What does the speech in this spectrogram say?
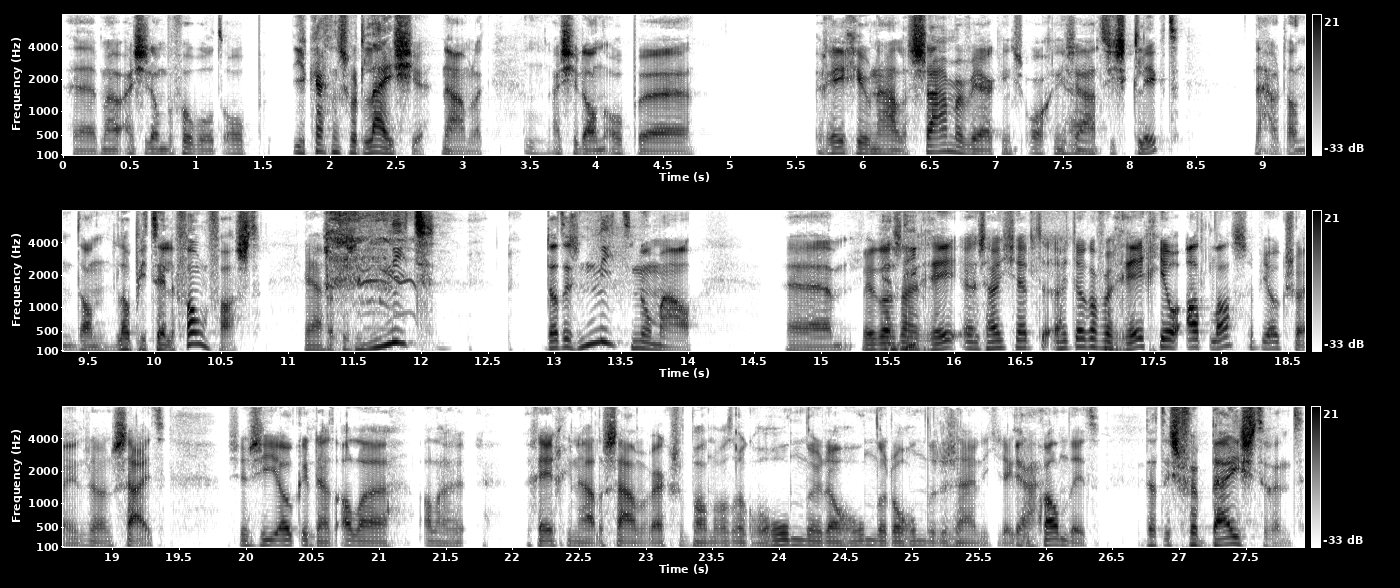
Eh, maar als je dan bijvoorbeeld op... Je krijgt een soort lijstje namelijk. Als je dan op eh, regionale samenwerkingsorganisaties klikt... Nou, dan, dan loop je telefoon vast. Ja, Dat is niet... dat is niet normaal. Ehm, Wil wel eens en een re- eh, je, hebt, had je het ook over Regio Atlas? Heb je ook zo een zo'n site? Dus je zie je ook inderdaad alle, alle regionale samenwerksverbanden, wat er ook honderden, honderden, honderden zijn. Dat je denkt, Ja. hoe kan dit? dat is verbijsterend.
